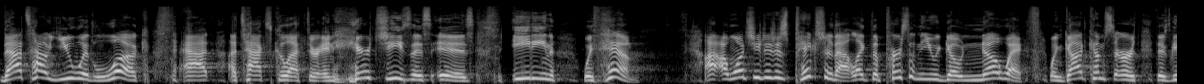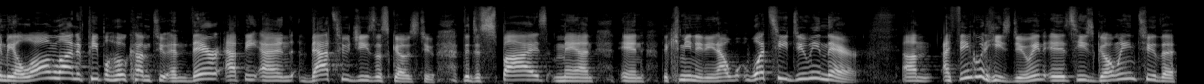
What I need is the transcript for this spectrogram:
That's how you would look at a tax collector. And here Jesus is eating with him. I, want you to just picture that like the person that you would go, no way. When God comes to earth, there's going to be a long line of people who'll come to, and there at the end, that's who Jesus goes to the despised man in the community. Now, what's he doing there? Um, I think what he's doing is he's going to the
